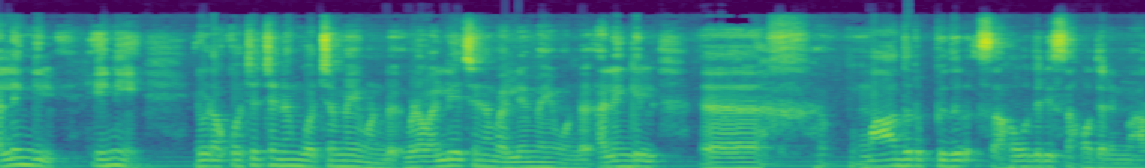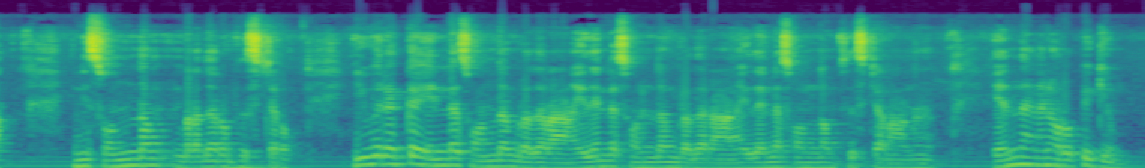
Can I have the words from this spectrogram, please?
അല്ലെങ്കിൽ ഇനി ഇവിടെ കൊച്ചച്ഛനും കൊച്ചമ്മയും ഉണ്ട് ഇവിടെ വലിയച്ഛനും വല്യമ്മയും ഉണ്ട് അല്ലെങ്കിൽ മാതൃപിതൃ സഹോദരി സഹോദരന്മാർ ഇനി സ്വന്തം ബ്രദറും സിസ്റ്ററും. ഇവരൊക്കെ എന്റെ സ്വന്തം ബ്രദറാണ് ഇതെന്റെ സ്വന്തം ബ്രദറാണ് ഇതെന്റെ സ്വന്തം സിസ്റ്ററാണ് എന്നങ്ങനെ ഉറപ്പിക്കും?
